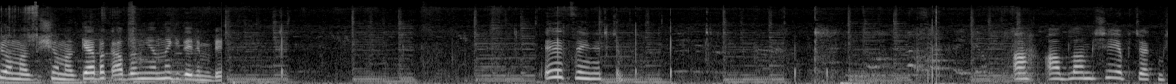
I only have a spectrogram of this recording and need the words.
Şey olmaz bir şey olmaz. Gel bak ablanın yanına gidelim bir. Evet Zeynep'ciğim. Ah ablam bir şey yapacakmış.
